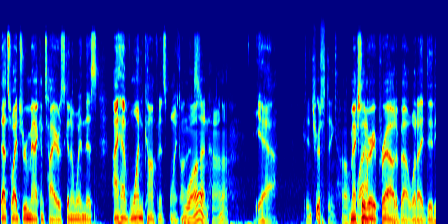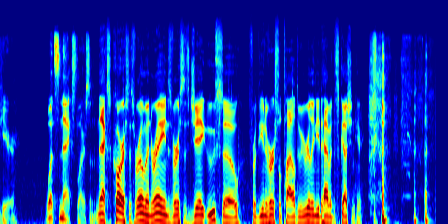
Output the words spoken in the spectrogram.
That's why Drew McIntyre is gonna win this. I have one confidence point on one, this. huh? Yeah. Interesting. Oh, I'm actually wow. very proud about what I did here. What's next, Larson? Next, of course, is Roman Reigns versus Jey Uso for the Universal title. Do we really need to have a discussion here?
